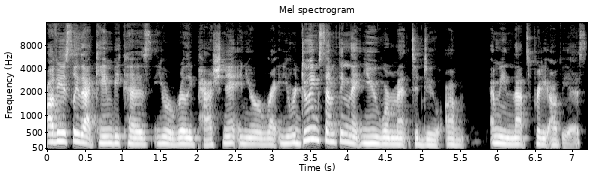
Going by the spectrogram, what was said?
obviously that came because you were really passionate and you were right. You were doing something that you were meant to do. Um, I mean, that's pretty obvious.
